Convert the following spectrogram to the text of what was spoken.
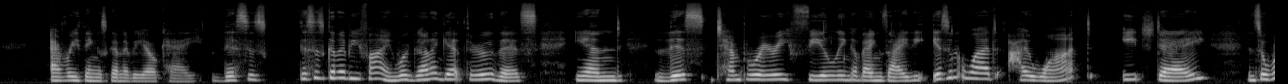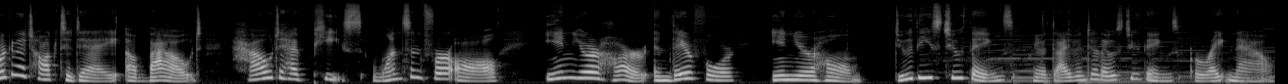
everything's going to be okay. This is this is going to be fine. We're going to get through this and this temporary feeling of anxiety isn't what I want each day. And so we're going to talk today about how to have peace once and for all in your heart and therefore in your home. Do these two things. We're going to dive into those two things right now.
